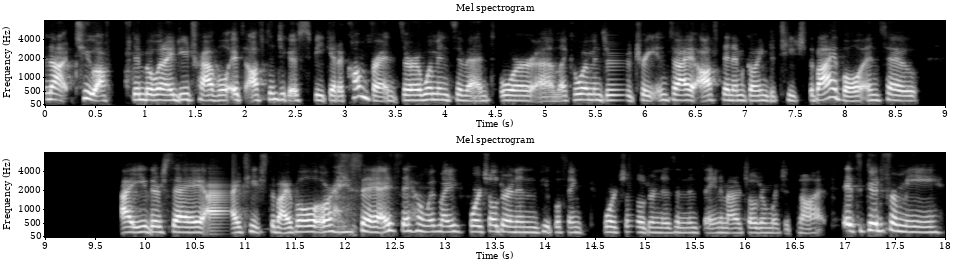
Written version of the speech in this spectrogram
not too often, but when I do travel, it's often to go speak at a conference or a women's event or um, like a women's retreat, and so I often am going to teach the Bible, and so I either say I teach the Bible or I say I stay home with my four children, and people think four children is an insane amount of children, which it's not. It's good for me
